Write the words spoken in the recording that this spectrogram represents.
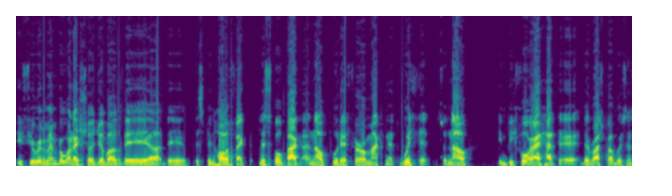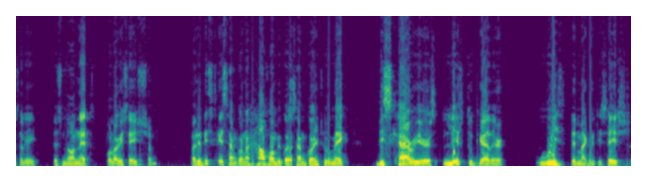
if you remember what I showed you about the, uh, the, the spin Hall effect, let's go back and now put a ferromagnet with it. So now, in, before I had uh, the Rashba, essentially there's no net polarization, but in this case I'm going to have one because I'm going to make these carriers live together with the magnetization.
